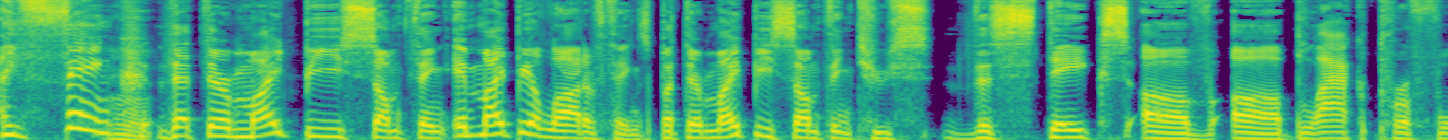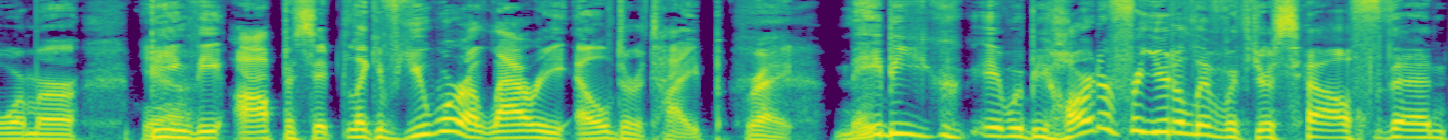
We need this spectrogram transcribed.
I think that there might be something. It might be a lot of things, but there might be something to s- the stakes of a black performer being Yeah. the opposite. Like if you were a Larry Elder type, Right. maybe could, it would be harder for you to live with yourself than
